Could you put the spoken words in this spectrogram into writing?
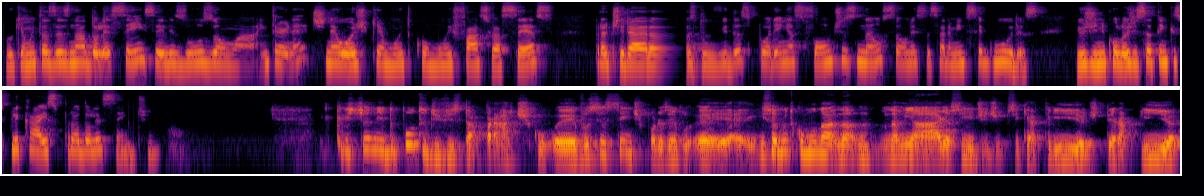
porque muitas vezes na adolescência eles usam a internet, né, hoje que é muito comum e fácil acesso, para tirar as dúvidas, porém as fontes não são necessariamente seguras. E o ginecologista tem que explicar isso para o adolescente. Cristiane, do ponto de vista prático, é, você sente, por exemplo, é, é, isso é muito comum na, na, na minha área, assim, de, de, psiquiatria, de terapia.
